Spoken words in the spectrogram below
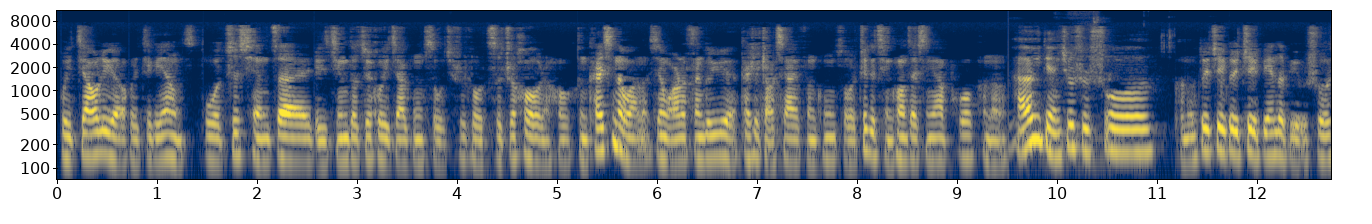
会焦虑啊，会这个样子。我之前在北京的最后一家公司，我就是裸辞之后，然后很开心的玩了，先玩了三个月，开始找下一份工作。这个情况在新加坡可能还有一点就是说，可能对这对这边的，比如说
